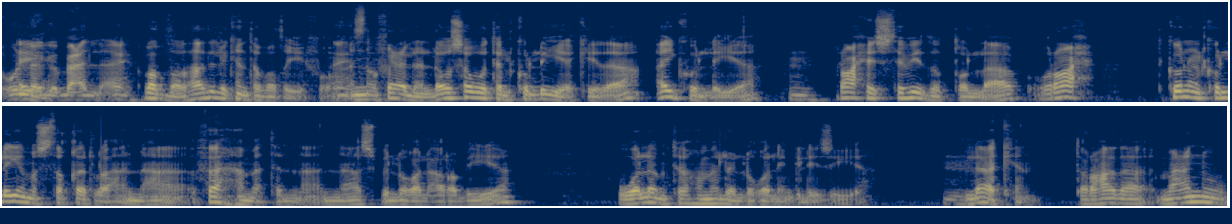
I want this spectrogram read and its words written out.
ولا أي. بعد إيه بالضبط هذا اللي كنت بضيفه إيه، إنه. فعلا لو سوت الكلية كذا أي كلية مم. راح يستفيد الطلاب وراح تكون الكلية مستقرة إنها فهمت الن- الناس باللغة العربية ولم تهمل اللغة الإنجليزية لكن ترى هذا مع إنه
